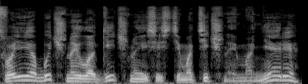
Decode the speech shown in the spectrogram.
в своей обычной логичной и систематичной манере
